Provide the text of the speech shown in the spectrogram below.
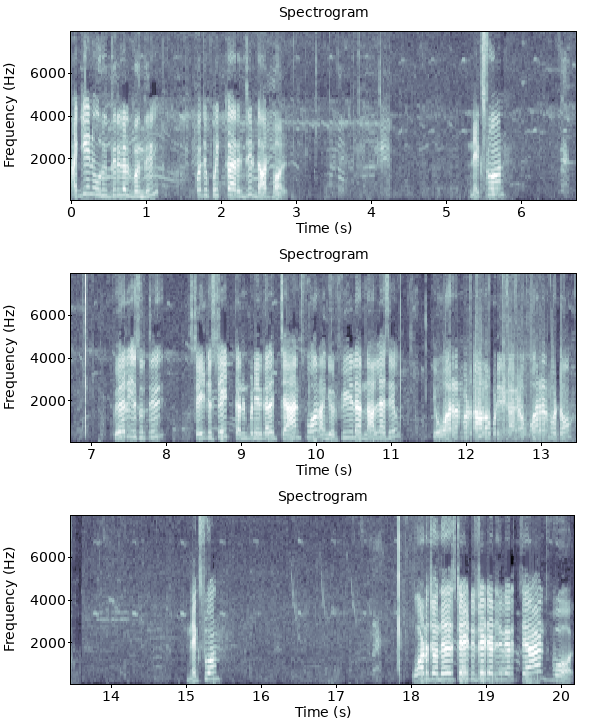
அகைன் ஒரு திருகல் பந்து. கொஞ்சம் குயிக்காக இருந்துச்சு டாட் பால் நெக்ஸ்ட் ஒன் பெரிய சுத்து ஸ்ட்ரைட் டு ஸ்ட்ரெயிட் கனெக்ட் பண்ணியிருக்காரு. சான்ஸ் ஃபார் அங்கே ஒரு ஃபீல்டர் நல்ல சேவ் இங்கே ஒரு ரன் மட்டும் தான் அலோவ் பண்ணியிருக்காங்க. ஒரு ரன் மட்டும். நெக்ஸ்ட் ஒன் ஓடச்சு வந்து ஸ்ட்ரெயிட் டு ஸ்ட்ரைட் அடிச்சிருக்காரு. சான்ஸ் ஃபார்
